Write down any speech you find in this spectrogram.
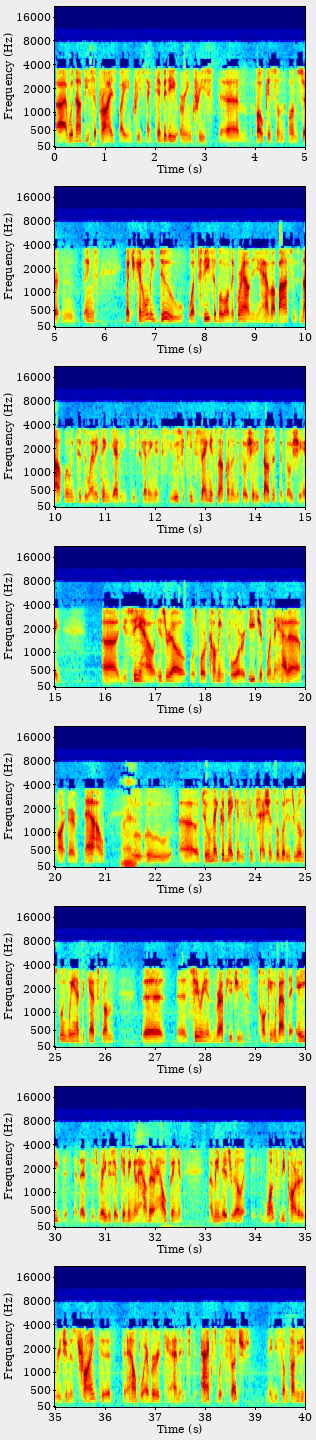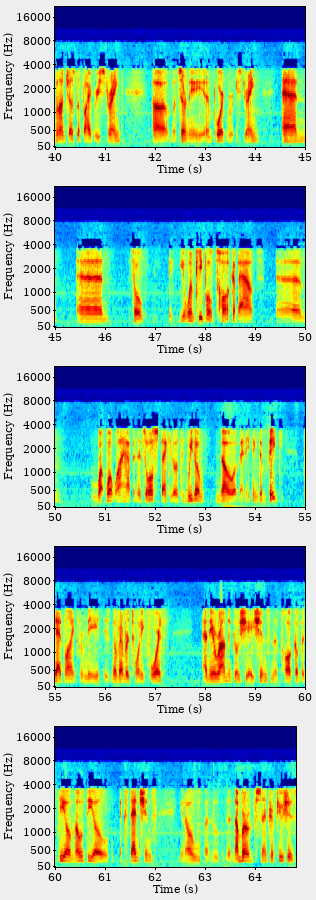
I would not be surprised by increased activity or increased um, focus on, on certain things. But you can only do what's feasible on the ground. And you have Abbas who's not willing to do anything, yet he keeps getting excused. He keeps saying he's not going to negotiate. He doesn't negotiate. Uh, you see how Israel was forthcoming for Egypt when they had a partner now right. who, who uh, to whom they could make these concessions. Look what Israel is doing. We had the guests from the uh, Syrian refugees, talking about the aid that Israelis are giving and how they're helping. I mean, Israel wants to be part of the region, is trying to to help wherever it can. It acts with such maybe sometimes even unjustified restraint, uh, but certainly important restraint. And uh, so, you know, when people talk about um, what what will happen, it's all speculative. We don't know of anything. The big deadline for me is November 24th, and the Iran negotiations and the talk of a deal, no deal, extensions, you know, the number of centrifuges.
